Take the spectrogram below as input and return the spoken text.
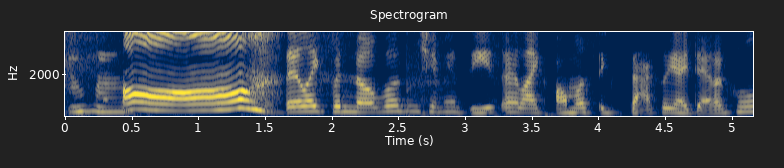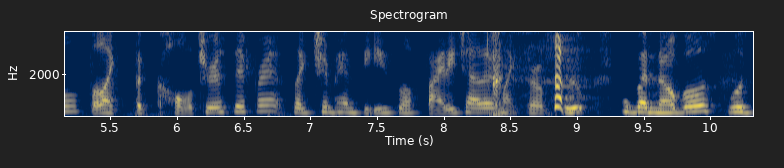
Mm-hmm. Aww. They're like bonobos and chimpanzees are like almost exactly identical, but like the culture is different. So like chimpanzees will fight each other and like throw poop, but bonobos will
